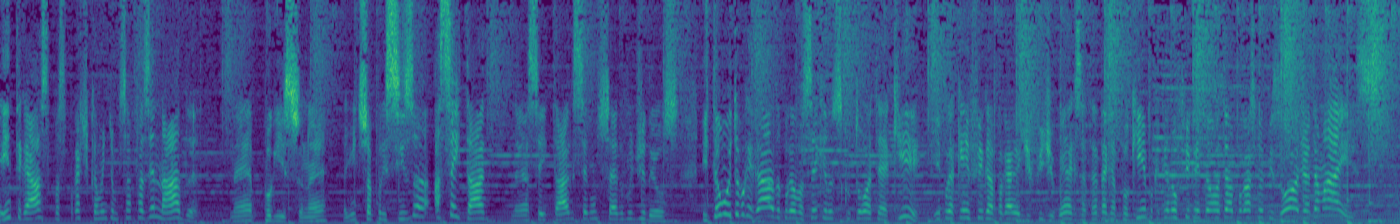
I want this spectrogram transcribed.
entre aspas, praticamente não precisa fazer nada, né? Por isso, né? A gente só precisa aceitar, né? Aceitar ser um servo de Deus. Então, muito obrigado para você que nos escutou até aqui e para quem fica pra área de feedbacks até daqui a pouquinho, por quem não fica, então até o próximo episódio. Até mais!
